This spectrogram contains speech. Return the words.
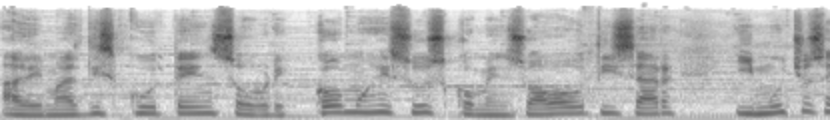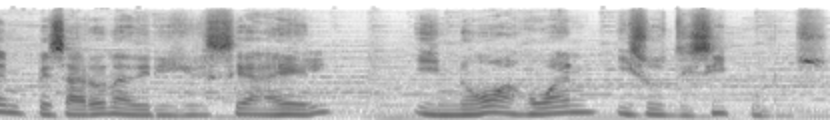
Además discuten sobre cómo Jesús comenzó a bautizar y muchos empezaron a dirigirse a él y no a Juan y sus discípulos.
